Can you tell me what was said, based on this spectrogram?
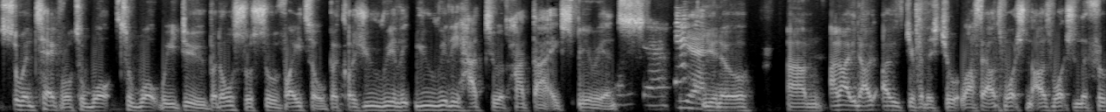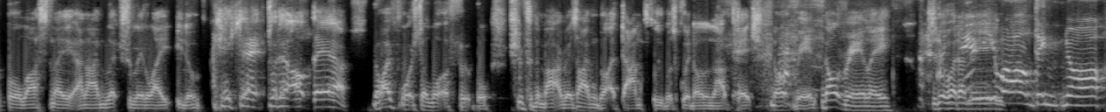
so integral to what to what we do, but also so vital because you really you really had to have had that experience. Yeah. You know. Um, and I, you know, I was given this joke last night. I was watching, I was watching the football last night, and I'm literally like, you know, kick it, put it up there. No, I've watched a lot of football. Truth of the matter is, I haven't got a damn clue what's going on on that pitch. Not really, not really. Do you know what I, I mean? You all didn't know.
